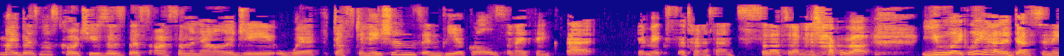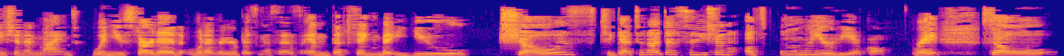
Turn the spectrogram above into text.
my business coach uses this awesome analogy with destinations and vehicles. And I think that it makes a ton of sense. So that's what I'm going to talk about. You likely had a destination in mind when you started whatever your business is. And the thing that you chose to get to that destination, it's only your vehicle, right? So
